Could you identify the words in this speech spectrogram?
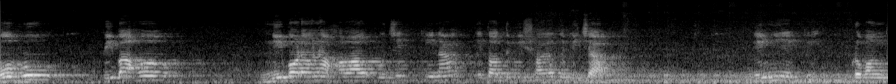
বহু বিবাহ নিবরণ হওয়া উচিত কিনা এতদ বিষয়ক বিচার? এই নিয়ে একটি প্রবন্ধ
